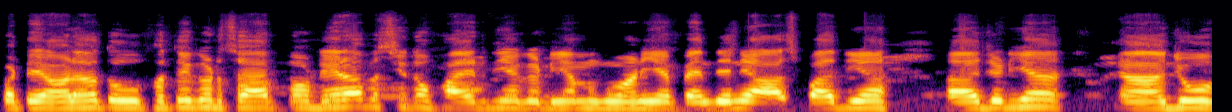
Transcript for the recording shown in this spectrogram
ਪਟਿਆਲਾ ਤੋਂ ਫਤਿਹਗੜ੍ਹ ਸਾਹਿਬ ਤੋਂ ਡੇਰਾਬੱਸੀ ਤੋਂ ਫਾਇਰ ਦੀਆਂ ਗੱਡੀਆਂ ਮੰਗਵਾਉਣੀਆਂ ਪੈਂਦੀਆਂ ਨੇ, ਆਸ-ਪਾਸ ਦੀਆਂ ਜਿਹੜੀਆਂ ਜੋ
